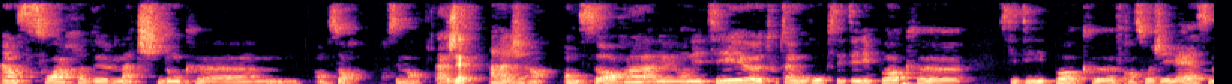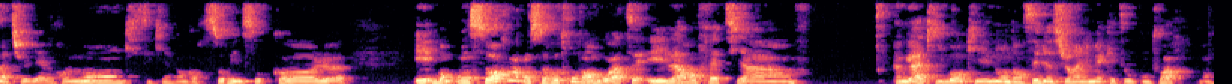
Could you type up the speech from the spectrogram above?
Un soir de match, donc euh, on sort forcément Ah, j'ai- à Agen, on sort, et on était euh, tout un groupe, c'était l'époque, euh, c'était l'époque euh, François Gélès, Mathieu Lièvremont, qui c'est qui avait encore Sorine Sokol. et bon, on sort, on se retrouve en boîte, et là en fait il y a un, un gars qui, bon, qui est non dansé, bien sûr, hein, les mecs étaient au comptoir. Bon,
